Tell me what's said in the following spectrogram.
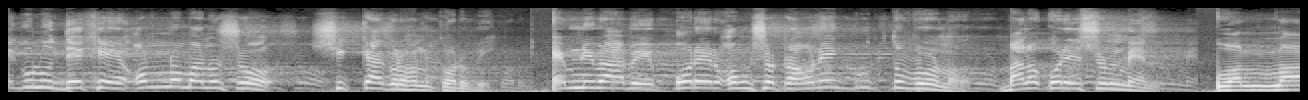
এগুলো দেখে অন্য মানুষও শিক্ষা গ্রহণ করবে। এমনি ভাবে পরের অংশটা অনেক গুরুত্বপূর্ণ। ভালো করে শুনবেন। মা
